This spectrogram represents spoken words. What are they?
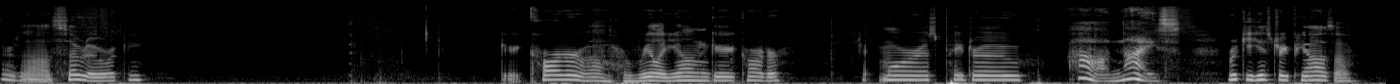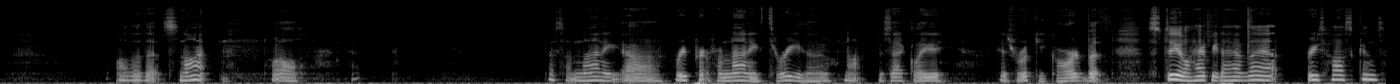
There's a Soto rookie. Gary Carter, wow, really young Gary Carter. Jack Morris, Pedro. Ah, nice. Rookie History Piazza. Although that's not, well, that's a 90 uh, reprint from 93 though. Not exactly his rookie card, but still happy to have that. Rhys Hoskins,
